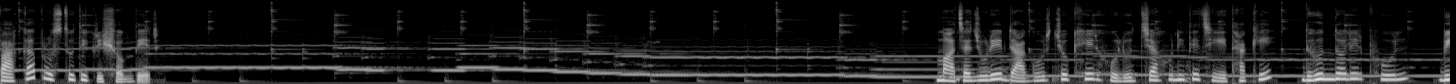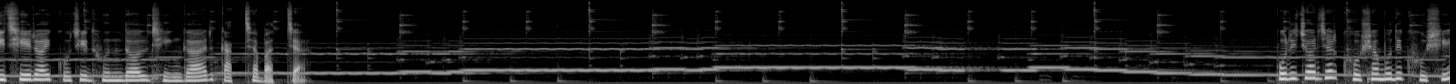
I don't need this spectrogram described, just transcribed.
পাকা প্রস্তুতি কৃষকদের। মাচা জুড়ে ডাগর চোখের হলুদ চাহনিতে চেয়ে থাকে ধুন্দলের ফুল, বিছিয়ে রয় কচি ধুন্দল, ঝিঙ্গার কাচ্চা বাচ্চা। পরিচর্যার খোসামুদে খুশি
